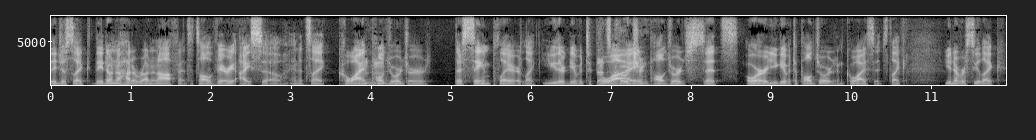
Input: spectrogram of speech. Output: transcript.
They just like they don't know how to run an offense. It's all very ISO, and it's like Kawhi and Paul mm-hmm. George are the same player. Like you either give it to That's Kawhi coaching. and Paul George sits, or you give it to Paul George and Kawhi sits. Like you never see like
